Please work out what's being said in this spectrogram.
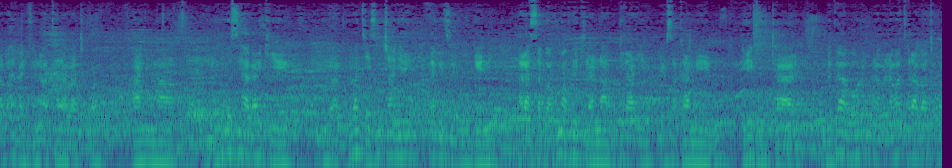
abahagarikiwe n'abatari abatwa hanyuma umuntu wese yahagarikiye kubatisi cyangwa yagize ubugeni arasabwa kuma akurikirana kugira iyo sakramentu irihutare. Mbega abo n'abatari abatwa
